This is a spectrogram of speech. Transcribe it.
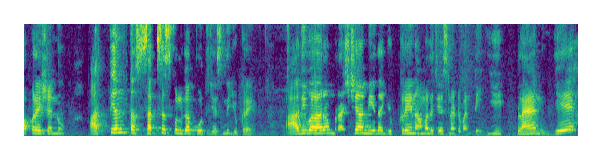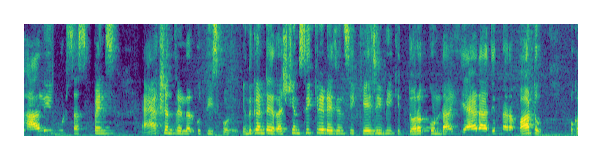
ఆపరేషన్ను అత్యంత సక్సెస్ఫుల్గా పూర్తి చేసింది యుక్రెయిన్. ఆదివారం రష్యా మీద యుక్రెయిన్ అమలు చేసినటువంటి ఈ ప్లాన్ ఏ హాలీవుడ్ సస్పెన్స్ యాక్షన్ థ్రిల్లర్కు తీసిపోదు. ఎందుకంటే రష్యన్ సీక్రెట్ ఏజెన్సీ కేజీబీకి దొరకకుండా ఏడాదిన్నర పాటు ఒక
